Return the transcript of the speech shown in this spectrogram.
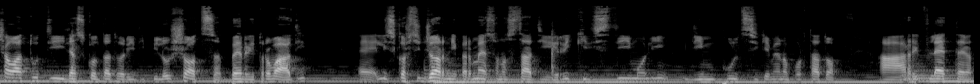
Ciao a tutti gli ascoltatori di Pillow Shots, ben ritrovati. Eh, gli scorsi giorni per me sono stati ricchi di stimoli, di impulsi che mi hanno portato a riflettere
